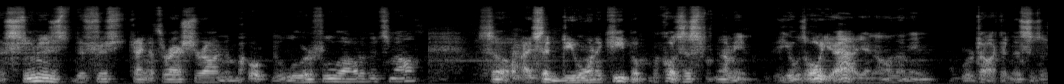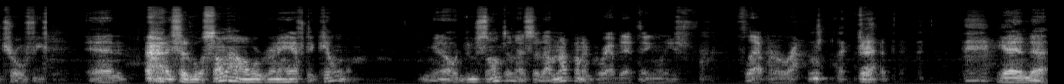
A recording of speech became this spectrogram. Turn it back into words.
as soon as the fish kind of thrashed around the boat, the lure flew out of its mouth. So I said, Do you want to keep him? Because this, I mean, he goes, Oh, yeah, you know, I mean, we're talking, this is a trophy. And I said, Well, somehow we're going to have to kill him. You know, do something. I said, I'm not going to grab that thing when he's flapping around like that. And uh,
